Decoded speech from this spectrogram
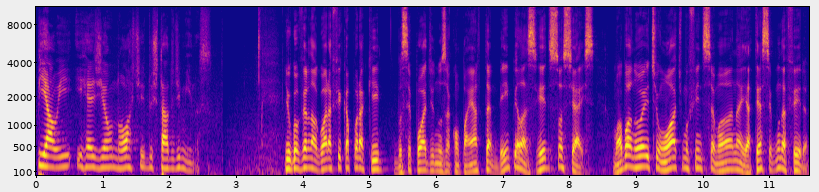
Piauí e região norte do estado de Minas. E o governo agora fica por aqui. Você pode nos acompanhar também pelas redes sociais. Uma boa noite, um ótimo fim de semana e até segunda-feira.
